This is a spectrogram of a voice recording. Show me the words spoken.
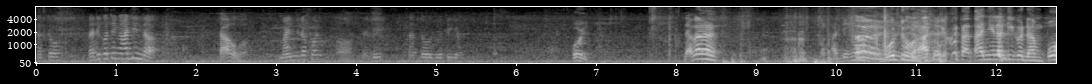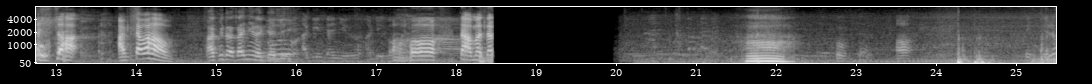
Satu. Tadi kau tengok Adin tak? Tahu ah. Main telefon. Oh. Tadi. Satu, dua, tiga. Oi. Tak apa. Adik kau bodoh. Adik kau tak tanya lagi kau dampur. Eh, tak. Aku tak faham. Aku tak tanya lagi adik. Adin tanya. Adik kau. Oh, tak masalah. Oh. Ah. Eh, hello.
